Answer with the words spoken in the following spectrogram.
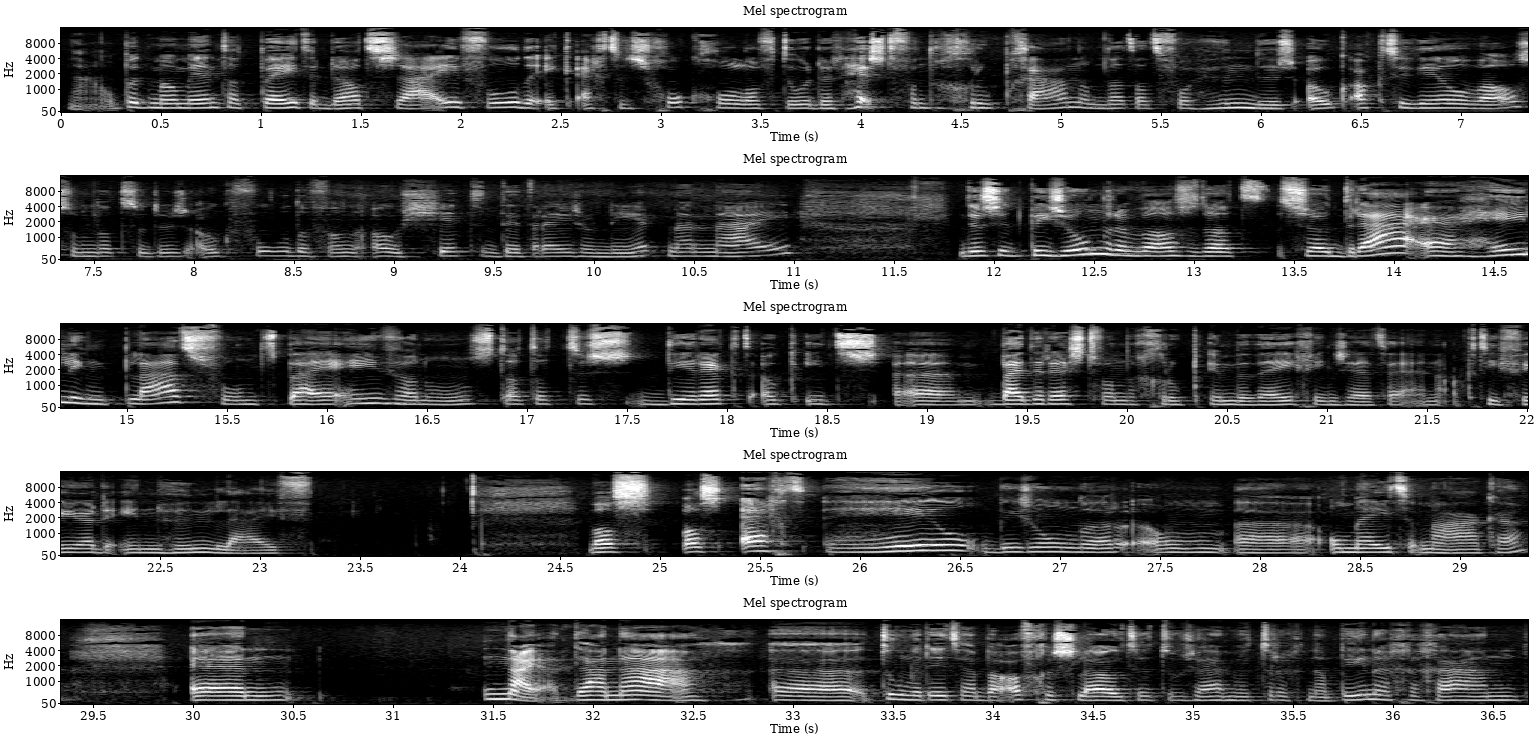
Nou, op het moment dat Peter dat zei, voelde ik echt een schokgolf door de rest van de groep gaan. Omdat dat voor hun dus ook actueel was. Omdat ze dus ook voelden van, oh shit, dit resoneert met mij. Dus het bijzondere was dat zodra er heling plaatsvond bij een van ons, dat dat dus direct ook iets uh, bij de rest van de groep in beweging zette en activeerde in hun lijf. Was, was echt heel bijzonder om, uh, om mee te maken. En nou ja, daarna, uh, toen we dit hebben afgesloten, toen zijn we terug naar binnen gegaan.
